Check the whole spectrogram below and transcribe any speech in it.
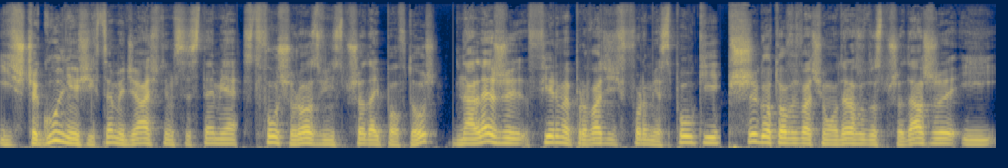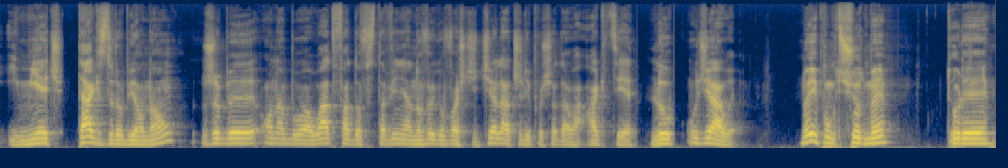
i szczególnie jeśli chcemy działać w tym systemie stwórz, rozwiń, sprzedaj, powtórz, należy firmę prowadzić w formie spółki, przygotowywać ją od razu do sprzedaży i, i mieć tak zrobioną, żeby ona była łatwa do wstawienia nowego właściciela, czyli posiadała akcje lub udziały. No i punkt siódmy, który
